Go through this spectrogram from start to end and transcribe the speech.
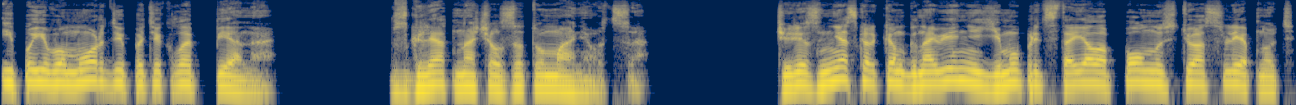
и по его морде потекла пена. Взгляд начал затуманиваться. Через несколько мгновений ему предстояло полностью ослепнуть,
